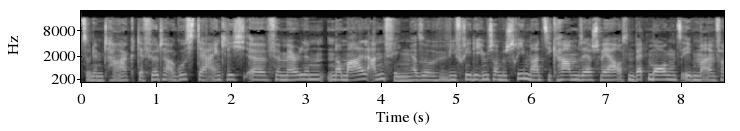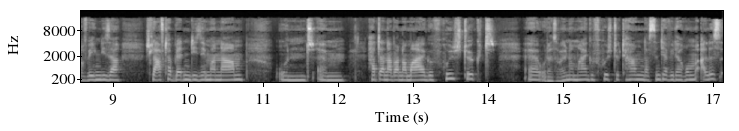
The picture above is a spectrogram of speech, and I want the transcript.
zu dem Tag, der 4. August, der eigentlich äh, für Marilyn normal anfing. Also wie Friede ihm schon beschrieben hat, sie kam sehr schwer aus dem Bett morgens, eben einfach wegen dieser Schlaftabletten, die sie immer nahm. Und ähm, hat dann aber normal gefrühstückt äh, oder soll normal gefrühstückt haben. Das sind ja wiederum alles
